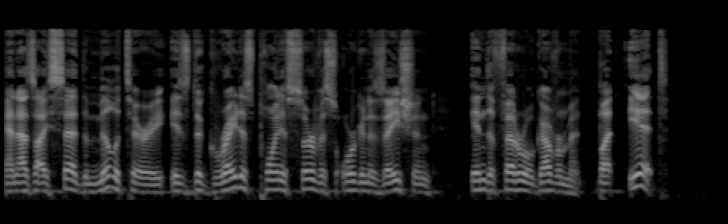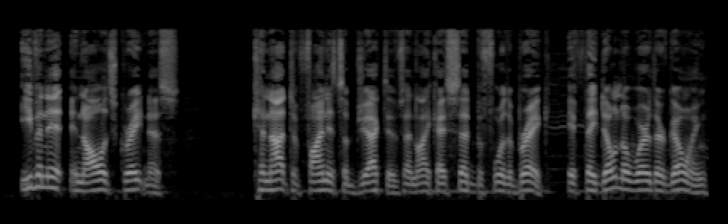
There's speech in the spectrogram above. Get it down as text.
And as I said, the military is the greatest point of service organization in the federal government. But it, even it in all its greatness, cannot define its objectives. And like I said before the break, if they don't know where they're going,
